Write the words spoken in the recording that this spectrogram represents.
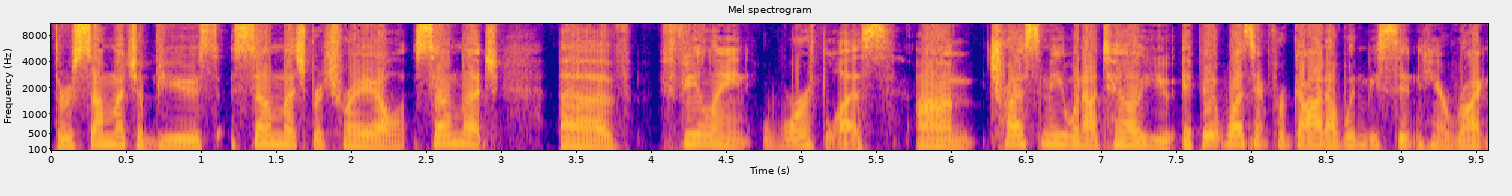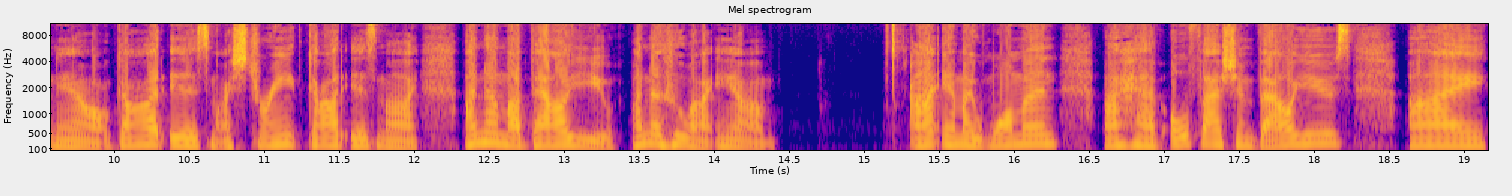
through so much abuse, so much betrayal, so much of feeling worthless. Um, trust me when I tell you, if it wasn't for God, I wouldn't be sitting here right now. God is my strength. God is my, I know my value. I know who I am. I am a woman. I have old fashioned values. I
